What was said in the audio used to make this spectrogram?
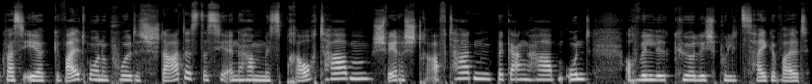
quasi ihr Gewaltmonopol des Staates, das sie innehaben, missbraucht haben, schwere Straftaten begangen haben und auch willkürlich Polizeigewalt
